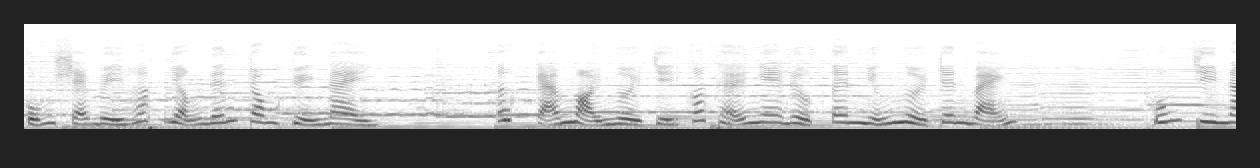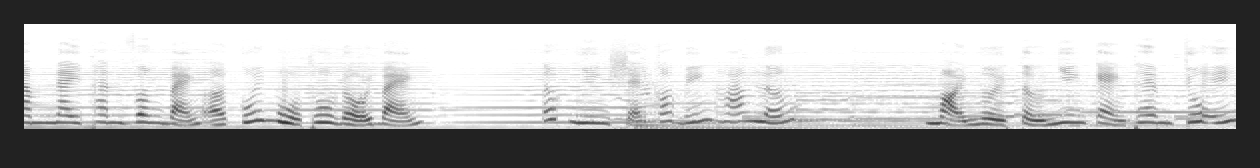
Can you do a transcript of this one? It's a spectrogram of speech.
cũng sẽ bị hấp dẫn đến trong chuyện này. Tất cả mọi người chỉ có thể nghe được tên những người trên bản Uống chi năm nay thanh vân bản ở cuối mùa thu đổi bản Tất nhiên sẽ có biến hóa lớn. Mọi người tự nhiên càng thêm chú ý.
